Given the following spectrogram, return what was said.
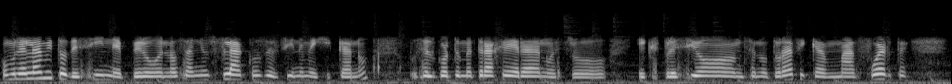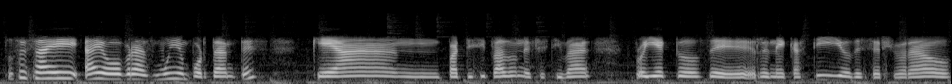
como en el ámbito de cine, pero en los años flacos del cine mexicano, pues el cortometraje era nuestra expresión cinematográfica más fuerte. Entonces hay, hay obras muy importantes que han participado en el festival, proyectos de René Castillo, de Sergio Arao,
